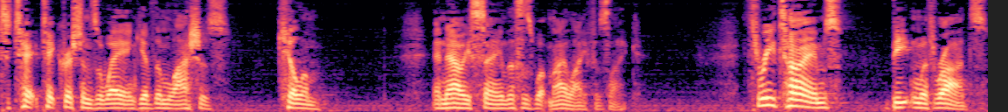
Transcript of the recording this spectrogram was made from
to take, take Christians away and give them lashes, kill them. And now he's saying, This is what my life is like. Three times beaten with rods.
